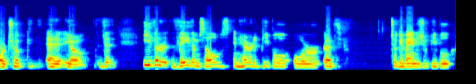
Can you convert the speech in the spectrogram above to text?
or took, uh, you know, the, either they themselves inherited people or... Uh, took advantage of people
